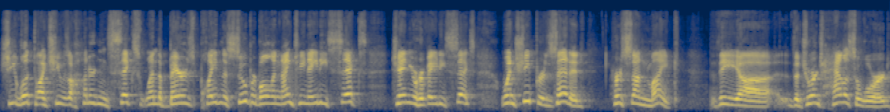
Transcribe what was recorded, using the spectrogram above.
She looked like she was 106 when the Bears played in the Super Bowl in 1986, January of 86, when she presented her son Mike the, uh, the George Halas Award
